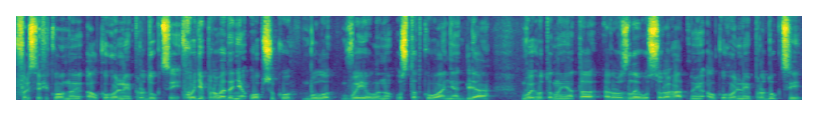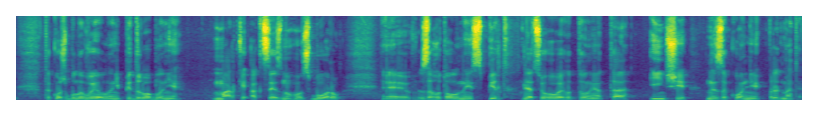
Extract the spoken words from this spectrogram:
фальсифікованої алкогольної продукції. В ході проведення обшуку було виявлено устаткування для виготовлення та розливу сурогатної алкогольної продукції. Також були виявлені підроблені марки акцизного збору, е, заготовлений спірт для цього виготовлення та інші незаконні предмети.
